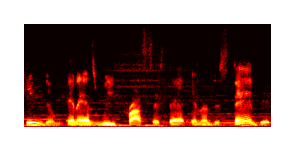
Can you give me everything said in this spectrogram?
kingdom, and as we process that and understand it,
